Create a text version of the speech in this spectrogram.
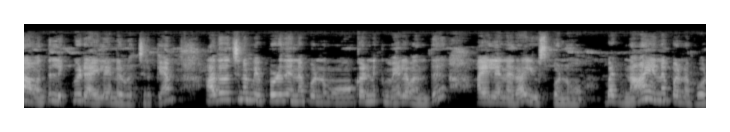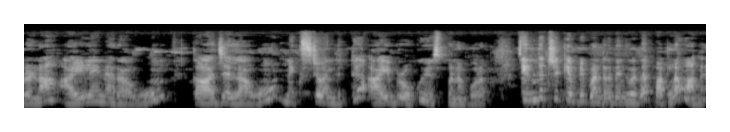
நான் வந்து லிக்விட் ஐலைனர் வச்சுருக்கேன். அதை வச்சு நம்ம எப்பொழுதும் என்ன பண்ணுவோம்? கண்ணுக்கு மேலே வந்து ஐலைனராக யூஸ் பண்ணுவோம். பட் நான் என்ன பண்ண போகிறேன்னா ஐலைனராகவும் காஜலாகவும் நெக்ஸ்ட்டு வந்துட்டு ஐப்ரோவுக்கும் யூஸ் பண்ண போகிறேன் இந்த ட்ரிக் எப்படி பண்ணுறதுங்கிறத பார்க்கலாம் வாங்க.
